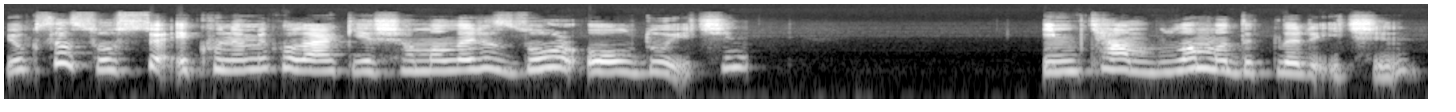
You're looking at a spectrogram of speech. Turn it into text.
Yoksa sosyoekonomik olarak yaşamaları zor olduğu için imkan bulamadıkları için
